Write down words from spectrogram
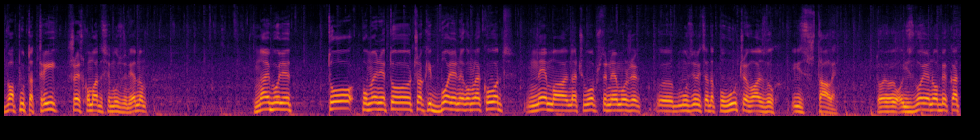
dva puta tri, šest komada se muzu jednom. Najbolje to, po meni je to čak i bolje nego mlekovod. Nema, znači uopšte ne može e, muzilica da povuče vazduh iz štale. To je izdvojen objekat,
